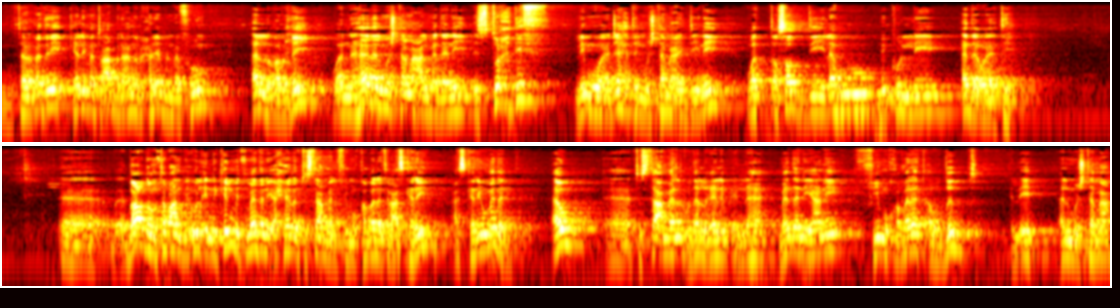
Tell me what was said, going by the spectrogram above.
المجتمع المدني كلمة تعبر عن الحرية بالمفهوم الغربي وأن هذا المجتمع المدني استحدث لمواجهة المجتمع الديني والتصدي له بكل أدواته. آه، بعضهم طبعا بيقول إن كلمة مدني أحيانا تستعمل في مقابلة العسكري عسكري ومدني أو آه، تستعمل وده الغالب إنها مدني يعني في مقابلة أو ضد الإيه؟ المجتمع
